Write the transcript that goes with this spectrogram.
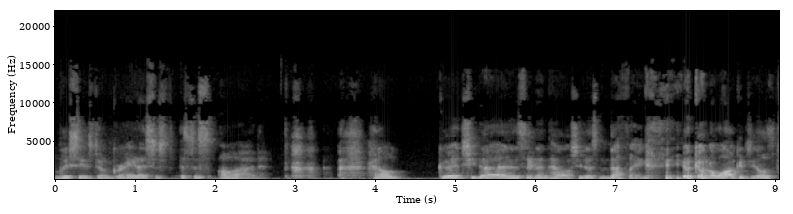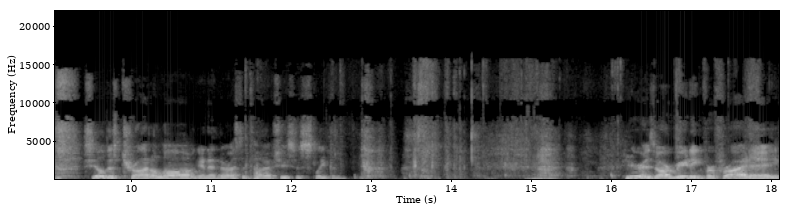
Lucy is doing great. It's just, it's just odd how good she does and then how she does nothing. You'll go to walk and she'll, she'll just trot along and then the rest of the time she's just sleeping. Here is our reading for Friday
